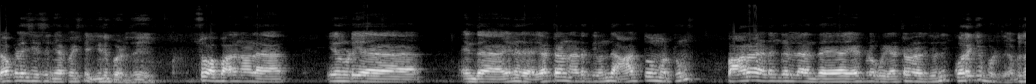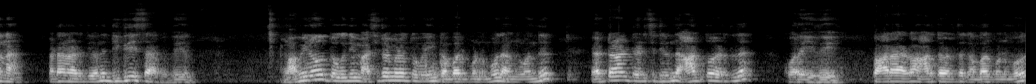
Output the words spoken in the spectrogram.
லோக்கலைசேஷன் எஃபெக்டில் ஈடுபடுது. ஸோ அப்போ அதனால் இதனுடைய இந்த என்னது எலக்ட்ரான் நடத்தி வந்து ஆர்த்தோ மற்றும் பாரா இடங்களில் அந்த ஏற்படக்கூடிய எலக்ட்ரான் நடத்தி வந்து குறைக்கப்படுது. அப்படிதானே எலக்ட்ரான் நடத்தி வந்து டிக்ரீஸ் ஆகுது. அமினோ தொகுதியும் அசிட்டமினோ தொகுதியும் கம்பேர் பண்ணும்போது அங்கே வந்து எலக்ட்ரான் டென்சிட்டி வந்து ஆர்த்தோ இடத்துல குறையுது. பாரா இடம் ஆர்த்தோ இடத்த கம்பேர் பண்ணும்போது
